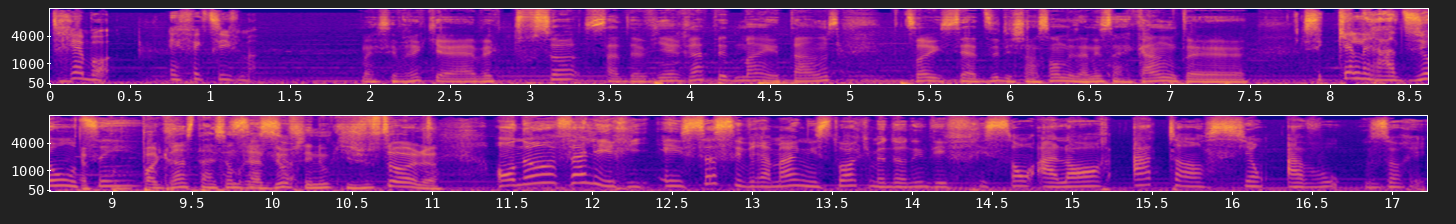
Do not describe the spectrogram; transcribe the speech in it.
Très bonne, effectivement. Ben, c'est vrai qu'avec tout ça, ça devient rapidement intense. Tu sais, ici, elle dit des chansons des années 50. euh, C'est quelle radio, tu sais? pas grand station de radio ça. chez nous qui joue ça, là. On a Valérie, et ça, c'est vraiment une histoire qui m'a donné des frissons. Alors, attention à vos oreilles.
